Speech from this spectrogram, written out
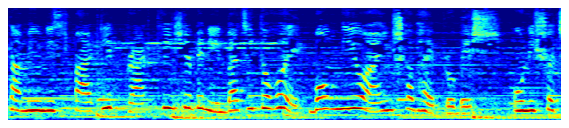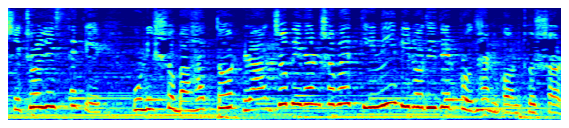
কমিউনিস্ট পার্টির প্রার্থী হিসেবে নির্বাচিত হয়ে বঙ্গীয় আইনসভায় প্রবেশ। উনিশশো ছেচল্লিশ থেকে উনিশশো বাহাত্তর রাজ্য বিধানসভায় তিনি বিরোধীদের প্রধান কণ্ঠস্বর।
